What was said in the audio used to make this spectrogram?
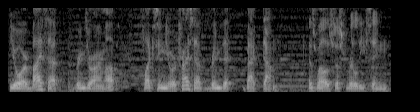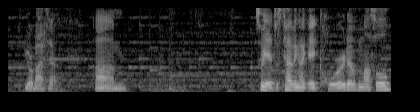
your bicep brings your arm up, flexing your tricep brings it back down, as well as just releasing your bicep. Um, so yeah, just having like a cord of muscle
